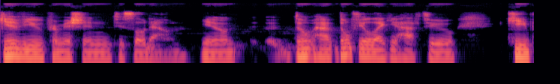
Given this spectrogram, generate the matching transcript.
give you permission to slow down. You know, don't have don't feel like you have to keep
